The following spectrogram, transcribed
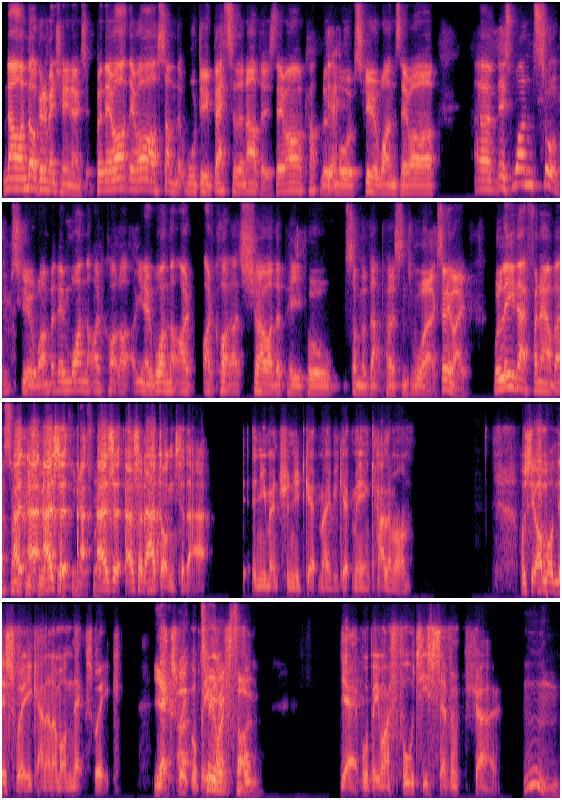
no, I'm not going to mention any names, but there are there are some that will do better than others. There are a couple of Yeah. more obscure ones. There are. Um, there's one sort of obscure one, but then one that I'd quite like, you know, one that I'd, I'd quite like to show other people some of that person's work. So anyway, we'll leave that for now. But that's As, something to look as, a, as, a, as an add-on to that, and you mentioned you'd get maybe get me and Callum on. Obviously, I'm on this week, and then I'm on next week. Yeah, next week will be my full-. Yeah, will be my 47th show. Mm.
